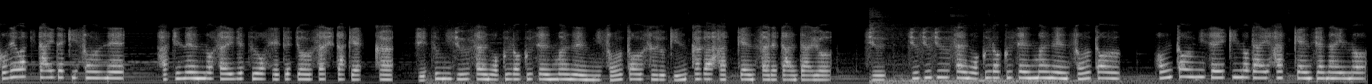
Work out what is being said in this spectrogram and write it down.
これは期待できそうね。8年の歳月を経て調査した結果、実に13億6千万円に相当する金貨が発見されたんだよ。じゅ、じゅじゅ13億6千万円相当。本当に正規の大発見じゃないの。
